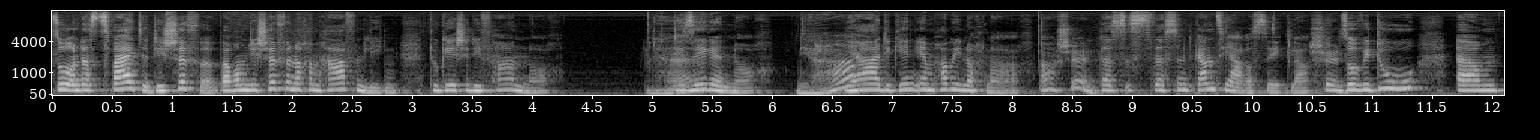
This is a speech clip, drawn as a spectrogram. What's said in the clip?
So, und das Zweite, die Schiffe. Warum die Schiffe noch im Hafen liegen? Du gehst die fahren noch. Hä? Die segeln noch. Ja? Ja, die gehen ihrem Hobby noch nach. Oh, schön. Das, ist, das sind Ganzjahressegler. Schön. So wie du ähm,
